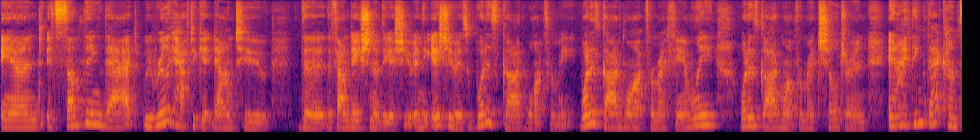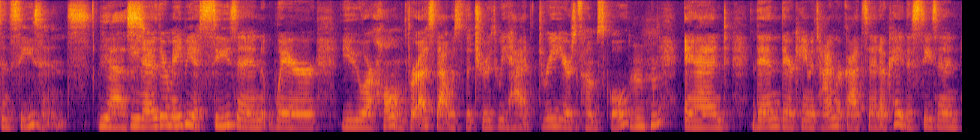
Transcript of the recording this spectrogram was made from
And it's something that we really have to get down to the the foundation of the issue. And the issue is what does god want for me? What does god want for my family? What does god want for my children? And i think that comes in seasons. Yes. You know there may be a season where you are home. For us that was the truth. We had three years of homeschool. Mm-hmm. and then there came a time where god said okay this season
